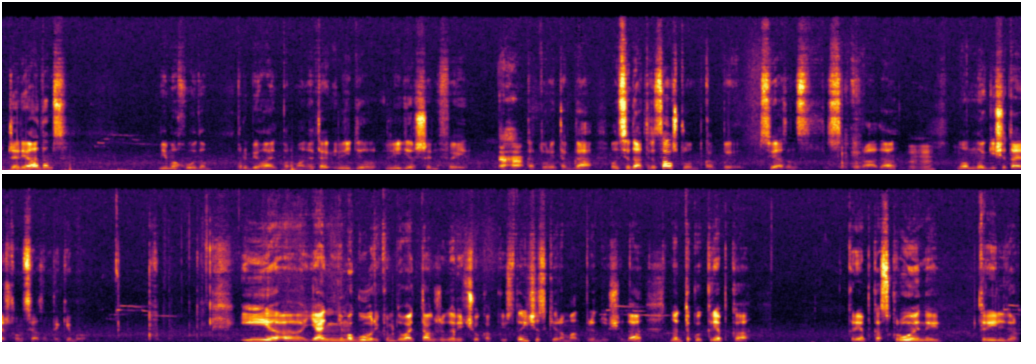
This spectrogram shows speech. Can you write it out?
э, Джерри Адамс, мимоходом пробегает по роману. Это лидер, лидер Шен Фейн, Ага. который тогда, он всегда отрицал, что он как бы связан с, с Ира, да? Мгм. но многие считают, что он связан таки был. И э, я не могу рекомендовать так же горячо, как исторический роман предыдущий, да, но это такой крепко, крепко скроенный триллер,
